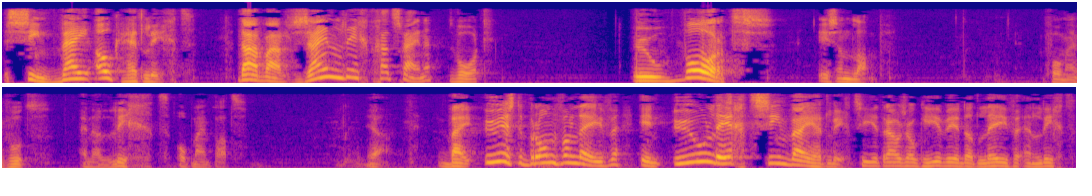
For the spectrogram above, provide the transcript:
zien wij ook het licht. Daar waar zijn licht gaat schijnen, het woord. Uw woord is een lamp voor mijn voet en een licht op mijn pad. Ja. Bij u is de bron van leven. In uw licht zien wij het licht. Zie je trouwens ook hier weer dat leven en licht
